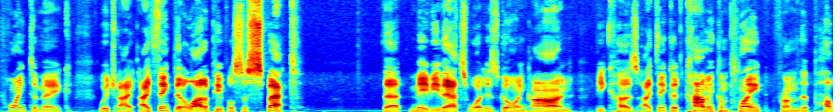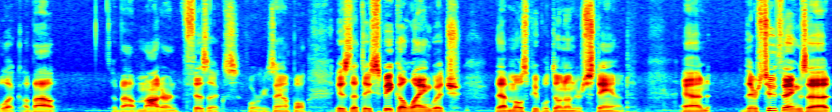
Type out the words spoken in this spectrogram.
point to make, which I, I think that a lot of people suspect that maybe that's what is going on because I think a common complaint from the public about about modern physics, for example, is that they speak a language that most people don't understand. And there's two things that,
